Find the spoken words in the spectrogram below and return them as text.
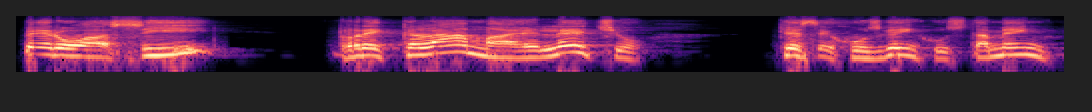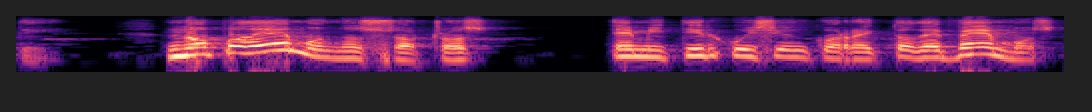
Pero así reclama el hecho que se juzgue injustamente. No podemos nosotros emitir juicio incorrecto, debemos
